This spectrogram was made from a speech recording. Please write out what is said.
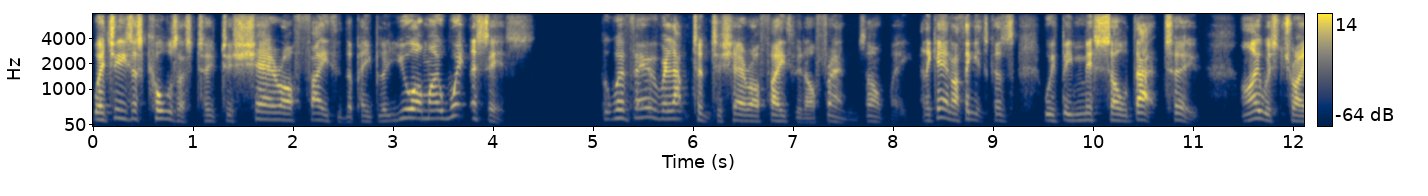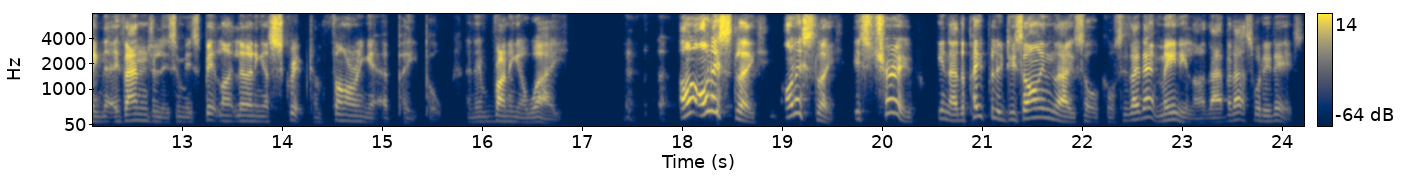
Where Jesus calls us to, to share our faith with the people. You are my witnesses. But we're very reluctant to share our faith with our friends, aren't we? And again, I think it's because we've been missold that too. I was trained that evangelism is a bit like learning a script and firing it at people and then running away. honestly, honestly, it's true. You know, the people who design those sort of courses, they don't mean it like that, but that's what it is.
